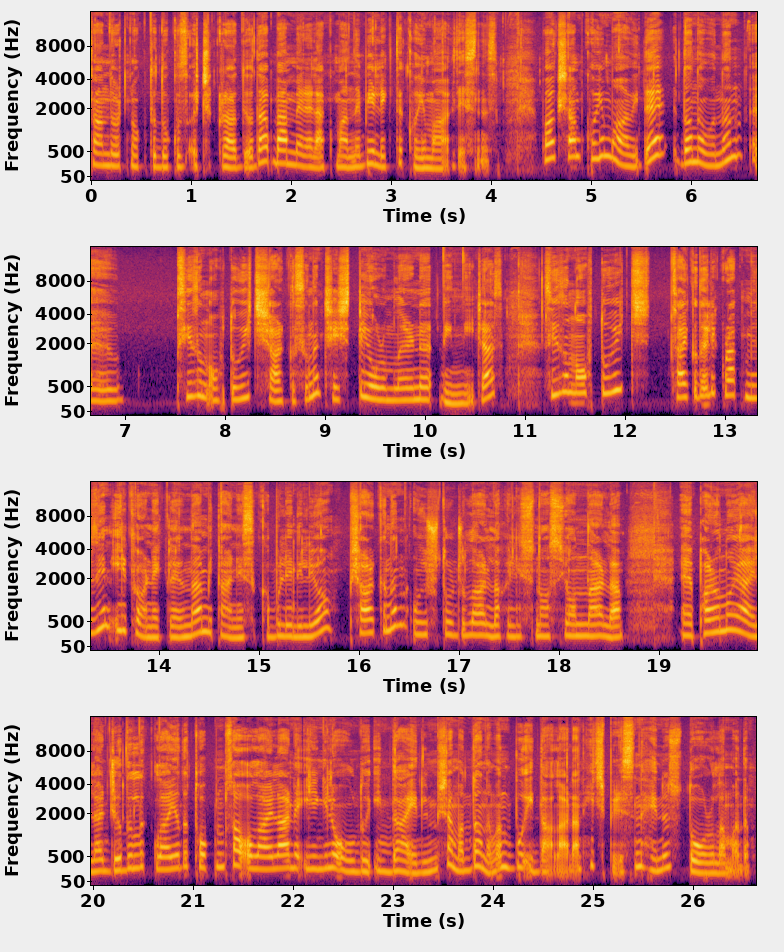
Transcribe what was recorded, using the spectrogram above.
94.9 Açık Radyo'da ben Meral Akman'la birlikte Koyu Mavi'desiniz. Bu akşam Koyu Mavi'de Donovan'ın e, Season of the Witch şarkısının çeşitli yorumlarını dinleyeceğiz. Season of the Witch psychedelic rock müziğin ilk örneklerinden bir tanesi kabul ediliyor. Şarkının uyuşturucularla, halüsinasyonlarla, e, paranoyayla, cadılıkla ya da toplumsal olaylarla ilgili olduğu iddia edilmiş ama Donovan bu iddialardan hiçbirisini henüz doğrulamadı.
